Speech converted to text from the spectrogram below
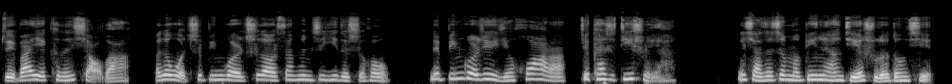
嘴巴也可能小吧，反正我吃冰棍吃到三分之一的时候，那冰棍就已经化了，就开始滴水呀。你想着这么冰凉解暑的东西，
